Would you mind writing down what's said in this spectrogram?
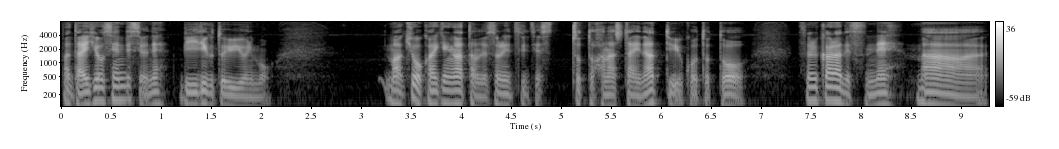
まあ代表戦ですよね。B リーグというよりも。まあ今日会見があったのでそれについてちょっと話したいなっていうこととそれからですねまあ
